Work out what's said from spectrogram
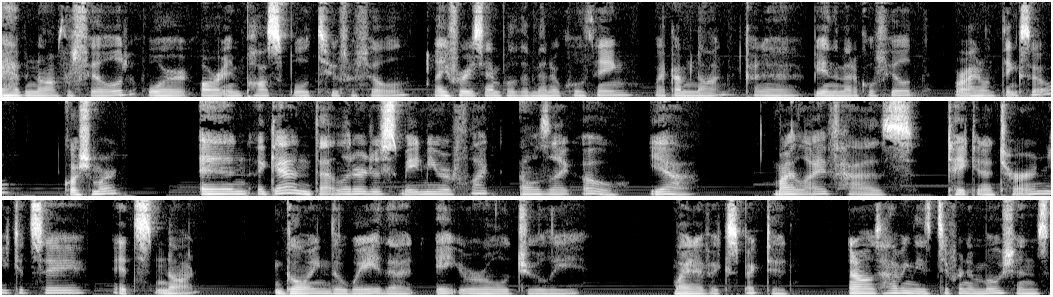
have not fulfilled or are impossible to fulfill. Like for example, the medical thing, like I'm not gonna be in the medical field, or I don't think so. Question mark. And again, that letter just made me reflect. I was like, oh, yeah, my life has taken a turn, you could say. It's not going the way that eight year old Julie might have expected. And I was having these different emotions.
